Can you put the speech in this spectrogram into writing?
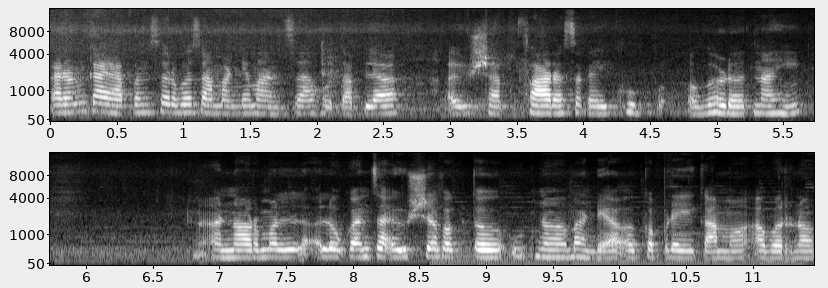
कारण काय आपण सर्वसामान्य माणसं आहोत. आपल्या आयुष्यात फार असं काही खूप घडत नाही. नॉर्मल लोकांचं आयुष्य फक्त उठणं भांड्या कपडे कामं आवरणं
